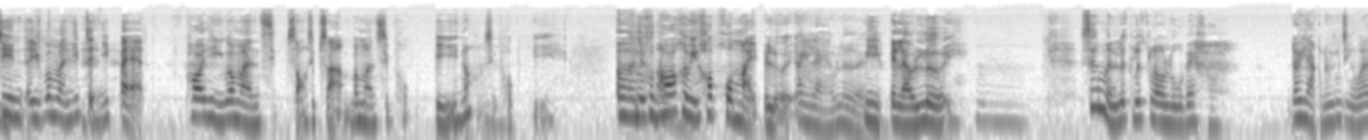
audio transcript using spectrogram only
จีนอายุประมาณยี่สิบเจ็ดยี่แปดพ่อทิ้งประมาณสิบสองสิบสามประมาณสิบหกปีเนาะสิบหกปี เออคือคุณพ่อคือมีครอบครัวใหม่ไปเลยอะไปแล้วเลย มีไปแล้วเลย ซึ่งเหมือนลึกๆ เรารู้ไหมคะเราอยากรู้จริง ๆ ว่า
